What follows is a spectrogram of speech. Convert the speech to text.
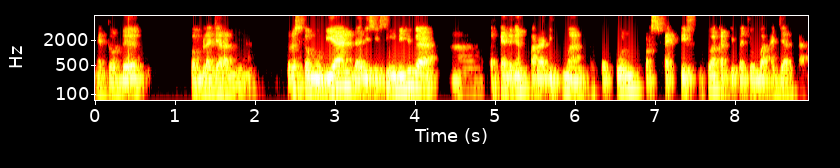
metode pembelajarannya. Terus kemudian dari sisi ini juga uh, terkait dengan paradigma ataupun perspektif itu akan kita coba ajarkan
